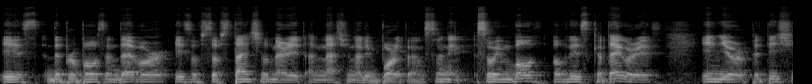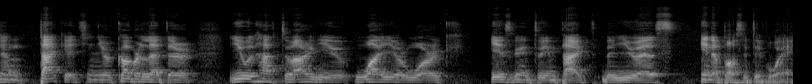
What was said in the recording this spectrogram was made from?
is the proposed endeavor is of substantial merit and national importance. So in, so in both of these categories, in your petition package, in your cover letter, you will have to argue why your work is going to impact the US in a positive way.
